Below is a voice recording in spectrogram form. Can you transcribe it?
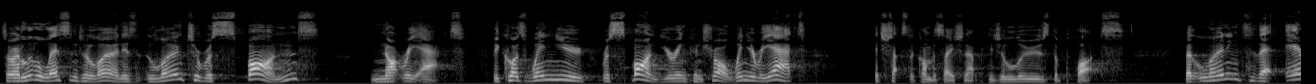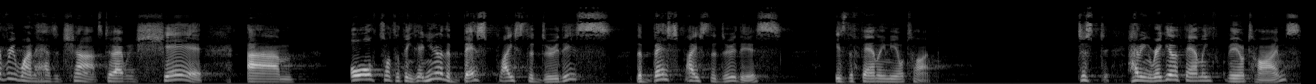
So, a little lesson to learn is learn to respond, not react. Because when you respond, you're in control. When you react, it shuts the conversation up because you lose the plot. But learning to that everyone has a chance to actually share um, all sorts of things. And you know the best place to do this? The best place to do this is the family meal time. Just having regular family meal times.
